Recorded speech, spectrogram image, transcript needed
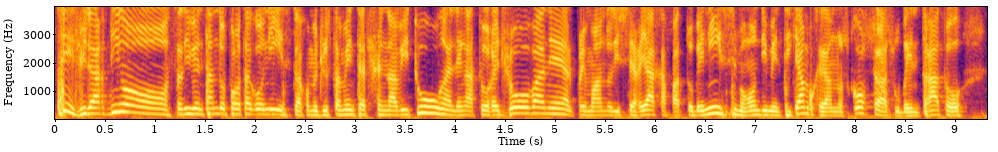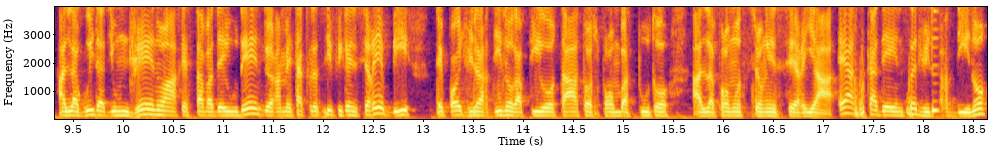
Sì, Gilardino sta diventando protagonista, come giustamente accennavi tu, un allenatore giovane, al primo anno di Serie A che ha fatto benissimo, non dimentichiamo che l'anno scorso era subentrato alla guida di un Genoa che stava deludendo, era a metà classifica in Serie B e poi Gilardino l'ha pilotato, ha sprombattuto alla promozione in Serie A. È a scadenza Gilardino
